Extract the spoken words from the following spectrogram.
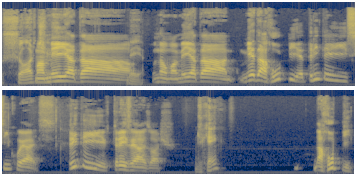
short. Uma meia da. Meia. Não, uma meia da. Meia da Rupi é 35 reais. 33 reais, eu acho. De quem? Da Rupi?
